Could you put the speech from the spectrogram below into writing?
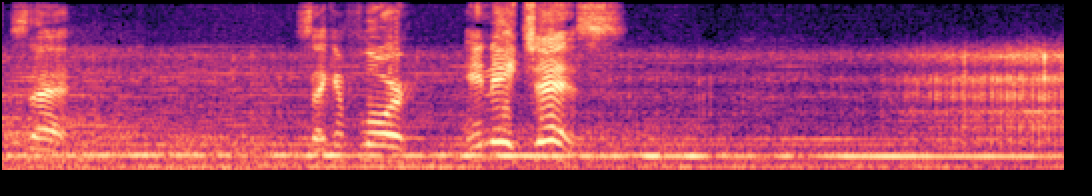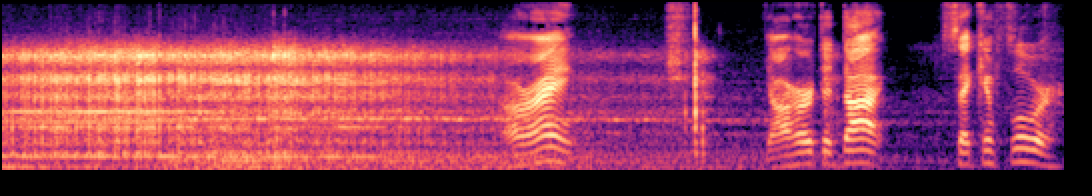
What's that? Second floor, NHS. All right. Y'all heard the doc. Second floor.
